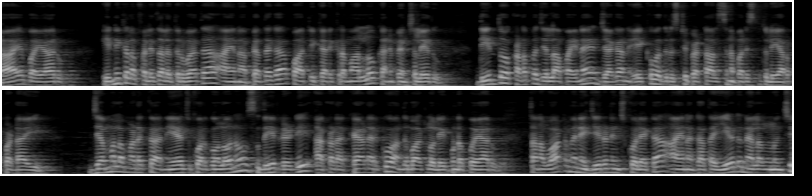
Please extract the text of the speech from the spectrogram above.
గాయబయ్యారు. ఎన్నికల ఫలితాల తరువాత ఆయన పెద్దగా పార్టీ కార్యక్రమాల్లో కనిపించలేదు. దీంతో కడప జిల్లాపైనే జగన్ ఎక్కువ దృష్టి పెట్టాల్సిన పరిస్థితులు ఏర్పడ్డాయి. జమ్మల మడక నియోజకవర్గంలోనూ సుధీర్ రెడ్డి అక్కడ కేడర్కు అందుబాటులో లేకుండా పోయారు. తన ఓటమిని జీర్ణించుకోలేక ఆయన గత ఏడు నెలల నుంచి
